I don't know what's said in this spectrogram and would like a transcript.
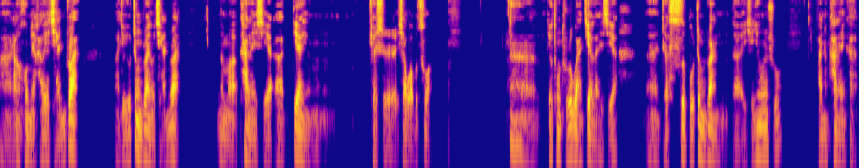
啊，然后后面还有一些前传，啊，就有正传有前传。那么看了一些呃电影，确实效果不错。嗯，又从图书馆借了一些，嗯，这四部正传的一些英文书，反正看了一看。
